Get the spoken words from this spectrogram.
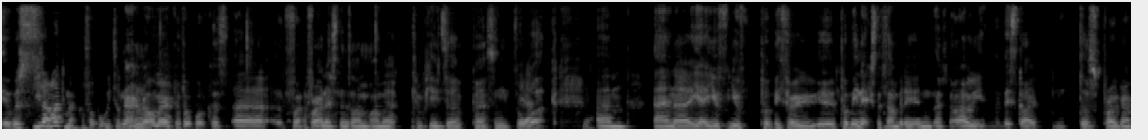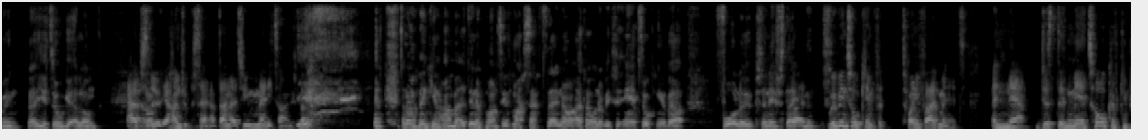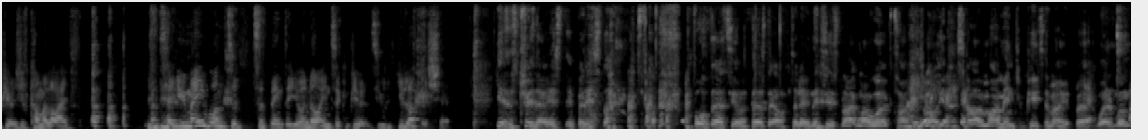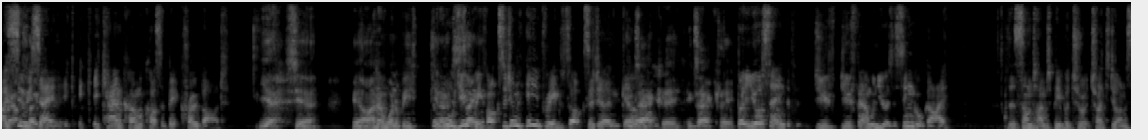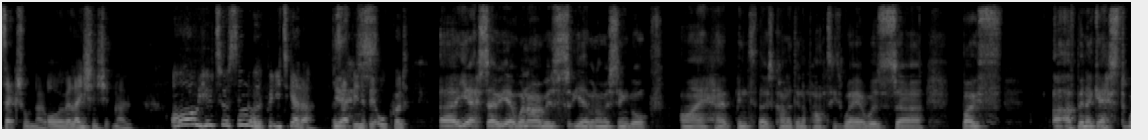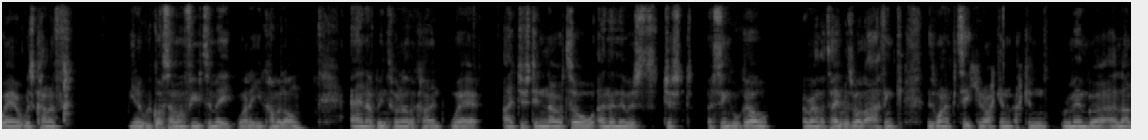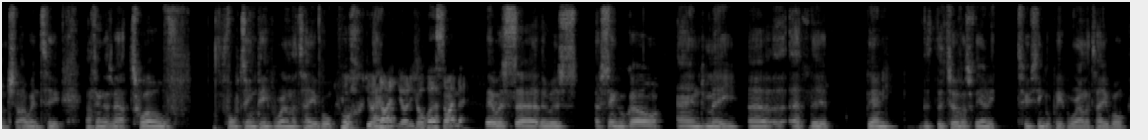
It was You don't like American football? We talk No, about not American football, because uh, for, for our listeners, I'm I'm a computer person for Yeah. work, Yeah. um, and uh, yeah, you've you've put me through, you put me next to somebody, and oh, this guy does programming. That you two will get along. absolutely 100. percent I've done that to you many times. Yeah. and I'm thinking, I'm at a dinner party. It's my Saturday night. I don't want to be sitting here talking about for loops and if Right. statements. We've been talking for 25 minutes, and now just the mere talk of computers, you've come alive. you may want to, to think that you're not into computers. You you love this shit. Yeah, it's true though. It's, but it's like, like four thirty on a Thursday afternoon. This is like my work time as well. You know, so I'm, I'm in computer mode. But Yeah. when, when I see what you're saying. It, it, it can come across a bit crowbarred. Yes, yeah, yeah. I don't want to be, you know, oh, you saying breathe oxygen. He breathes oxygen. Go on. exactly, exactly. But you're saying that do you you found when you was a single guy that sometimes people tr- try to do it on a sexual note or a relationship note. Oh, you two are single. They put you together. Has that been a bit awkward? Uh, yeah. So yeah, when I was yeah when I was single, I had been to those kind of dinner parties where it was uh, both. Uh, I've been a guest where it was kind of, you know, we've got someone for you to meet. Why don't you come along? And I've been to another kind where I just didn't know at all, and then there was just a single girl around the table as well. Like, I think there's one in particular I can I can remember a lunch that I went to. I think there's about 12, 14 people around the table. Oh, your And- night, your, your worst nightmare. There was uh, there was a single girl and me. Uh, at the the only the, the two of us were the only two single people around the table,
